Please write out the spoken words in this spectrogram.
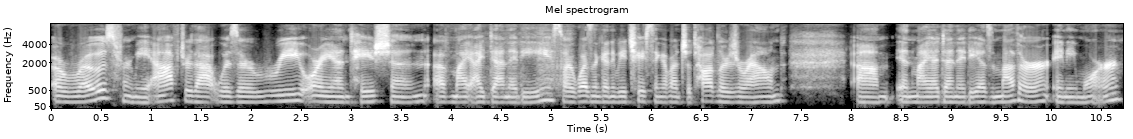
arose for me after that was a reorientation of my identity. So I wasn't going to be chasing a bunch of toddlers around um, in my identity as mother anymore.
